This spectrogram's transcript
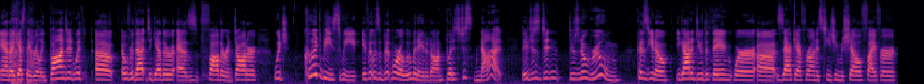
And I guess they really bonded with uh, over that together as father and daughter, which could be sweet if it was a bit more illuminated on, but it's just not. They just didn't. There's no room. Because, you know, you got to do the thing where uh, Zac Efron is teaching Michelle Pfeiffer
